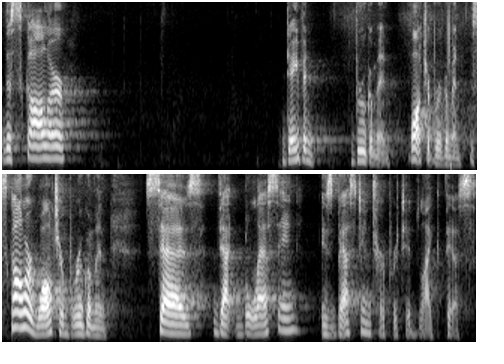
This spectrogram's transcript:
The scholar David Brueggemann, Walter Brueggemann, the scholar Walter Brueggemann says that blessing is best interpreted like this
